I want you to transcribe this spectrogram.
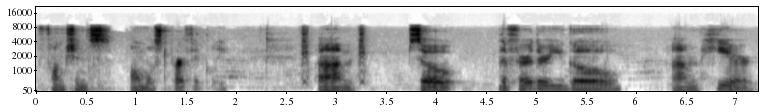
functions almost perfectly. Um, so the further you go um, here,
